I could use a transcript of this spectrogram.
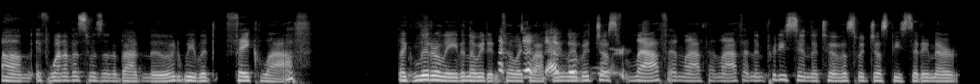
um, if one of us was in a bad mood, we would fake laugh like literally, even though we didn't feel like laughing, we would just laugh and laugh and laugh. And then pretty soon the two of us would just be sitting there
